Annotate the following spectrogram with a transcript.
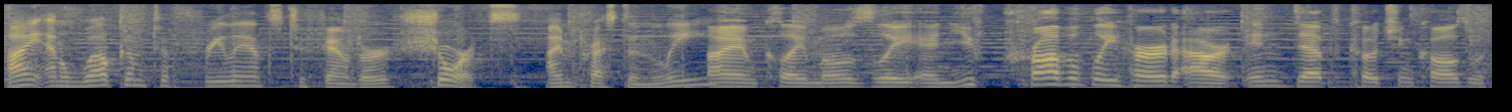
Hi, and welcome to Freelance to Founder Shorts. I'm Preston Lee. I am Clay Mosley, and you've probably heard our in depth coaching calls with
